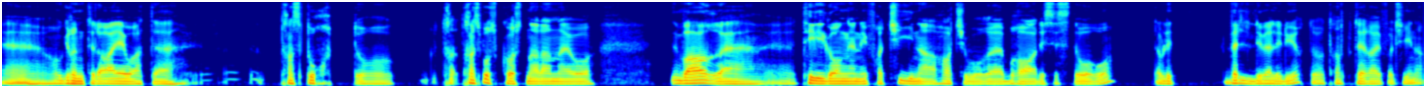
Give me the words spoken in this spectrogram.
Og grunnen til det er jo at transport og tra transportkostnadene og varetilgangen fra Kina har ikke vært bra de siste åra. Det har blitt veldig, veldig dyrt å transportere fra Kina.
